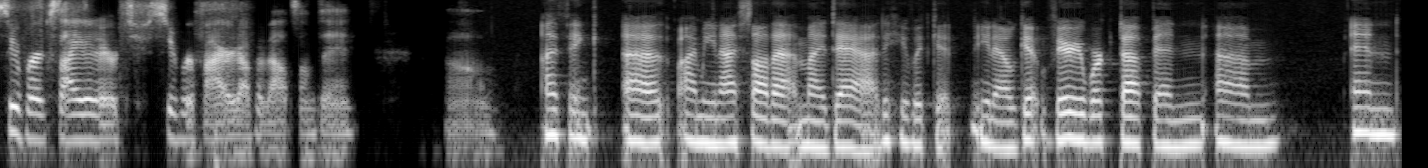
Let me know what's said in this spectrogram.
super excited or super fired up about something. Um, I think, uh, I mean, I saw that in my dad. He would get, you know, get very worked up and, um, and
